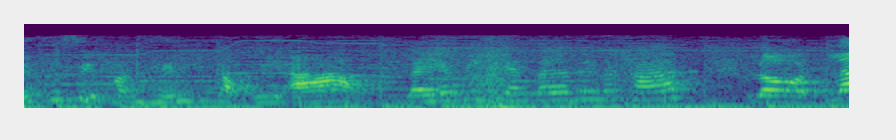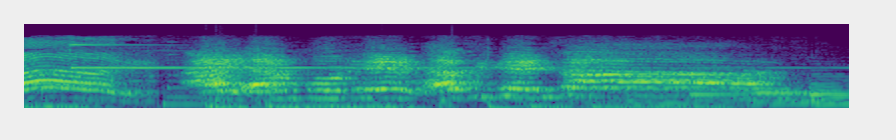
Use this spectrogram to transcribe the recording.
Exclusive Content กับ VR และยังมีเทเตอร์ด้วยนะคะ โหลดเลย I am 4 Application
